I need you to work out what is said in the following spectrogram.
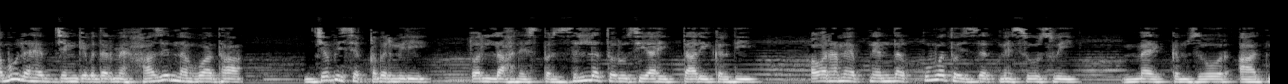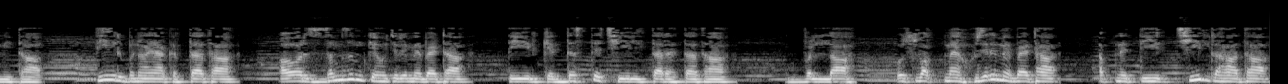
ابو لہب جنگ بدر میں حاضر نہ ہوا تھا۔ جب اسے قبر ملی تو اللہ نے اس پر ذلت اور اسیاہی تاری کر دی اور ہمیں اپنے اندر قوت و عزت محسوس ہوئی۔ میں کمزور آدمی تھا، تیر بنایا کرتا تھا اور زمزم کے حجرے میں بیٹھا، تیر کے دستے چھیلتا رہتا تھا۔ واللہ، اس وقت میں حجرے میں بیٹھا، اپنے تیر چھیل رہا تھا۔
